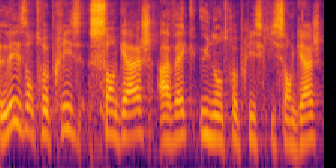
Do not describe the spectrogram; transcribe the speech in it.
Les entreprises s'engagent avec une entreprise qui s'engage.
